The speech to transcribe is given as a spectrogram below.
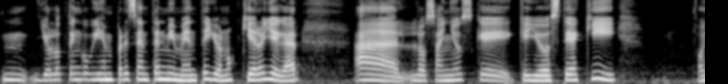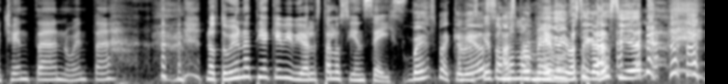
mm, yo lo tengo bien presente en mi mente, yo no quiero llegar a los años que, que yo esté aquí, 80, 90, no, tuve una tía que vivió hasta los 106. ¿Ves? Para que veas, que somos promedio y vas a llegar a 100.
